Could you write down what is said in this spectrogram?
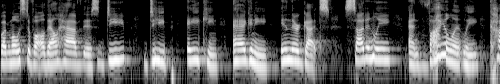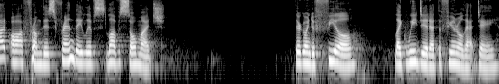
But most of all, they'll have this deep, deep aching agony in their guts, suddenly and violently cut off from this friend they live, love so much. They're going to feel like we did at the funeral that day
